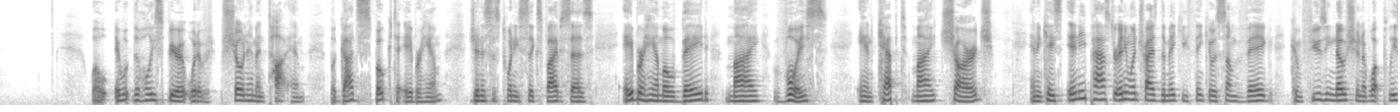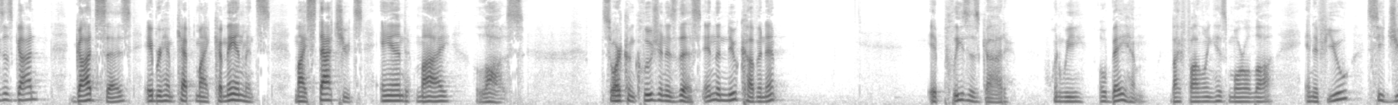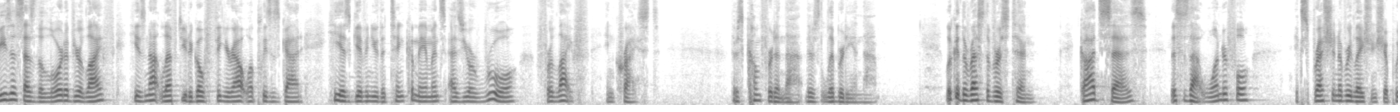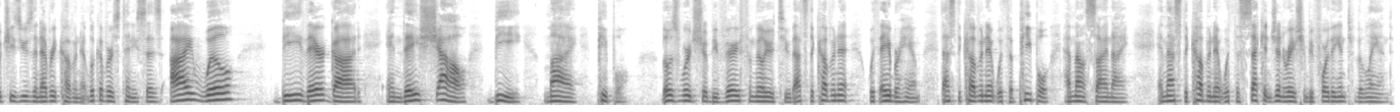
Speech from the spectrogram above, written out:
Well, it, the Holy Spirit would have shown him and taught him. But God spoke to Abraham. Genesis 26, 5 says, Abraham obeyed my voice and kept my charge. And in case any pastor, anyone tries to make you think it was some vague, confusing notion of what pleases God, God says, Abraham kept my commandments, my statutes, and my laws. So our conclusion is this in the new covenant, it pleases God when we obey him by following his moral law. And if you see Jesus as the Lord of your life, he has not left you to go figure out what pleases God. He has given you the Ten Commandments as your rule for life in Christ. There's comfort in that, there's liberty in that. Look at the rest of verse 10. God says, this is that wonderful expression of relationship which he's used in every covenant. Look at verse 10. He says, I will be their God, and they shall be my people. Those words should be very familiar to you. That's the covenant with Abraham. That's the covenant with the people at Mount Sinai. And that's the covenant with the second generation before they enter the land.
